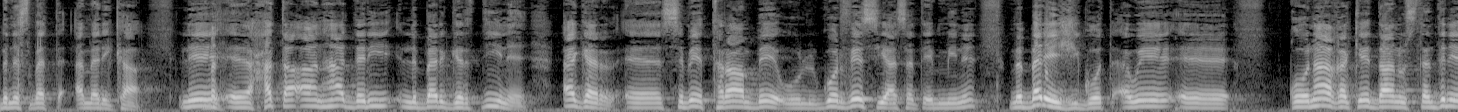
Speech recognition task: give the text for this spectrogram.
بنسبت امریکا لێ حتا ئاها دەری لە بەرگرتینێ ئەگەر سبێ ترام بێ و گۆرڤێ سیاست ئێمینە مە بەرێژی گوت ئەوێ قۆناغەکێ دانوستندنێ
